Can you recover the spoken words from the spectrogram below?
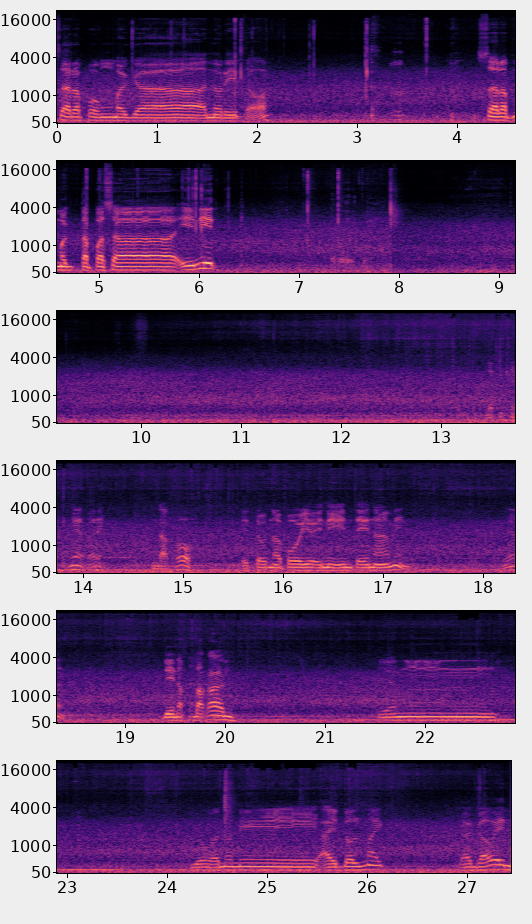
Sarap pong mag ah, ano rito. Sarap magtapa sa init. Lapit-lapit niya, pare. Nako, ito na po yung iniintay namin. Yan. Dinakdakan. Yan yung ano ni Idol Mike gagawin.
